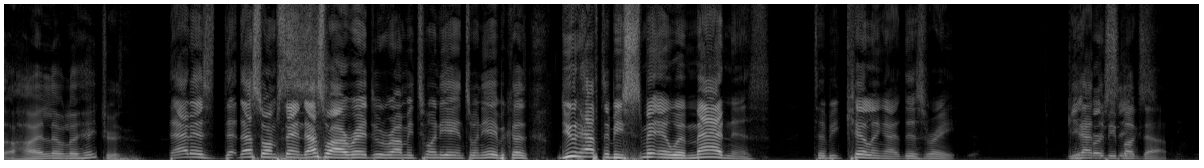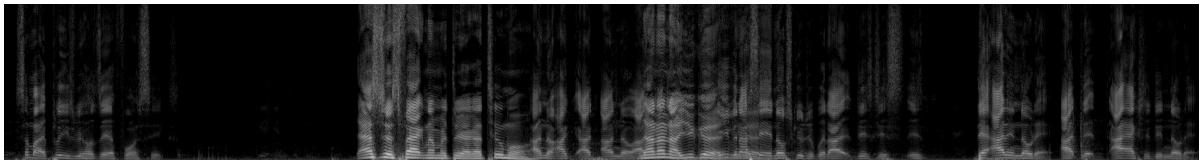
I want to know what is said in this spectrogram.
a high level of hatred. That is that, that's what I'm saying. That's why I read Deuteronomy 28 and 28 because you'd have to be smitten with madness to be killing at this rate. You have to be six. bugged out. Somebody please read Hosea 4 and 6. That's just fact number 3. I got two more. I know, I I, I know. I, no, no, no, you good. Even you I good. said no scripture, but I this just is that I didn't know that. I that, I actually didn't know that.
